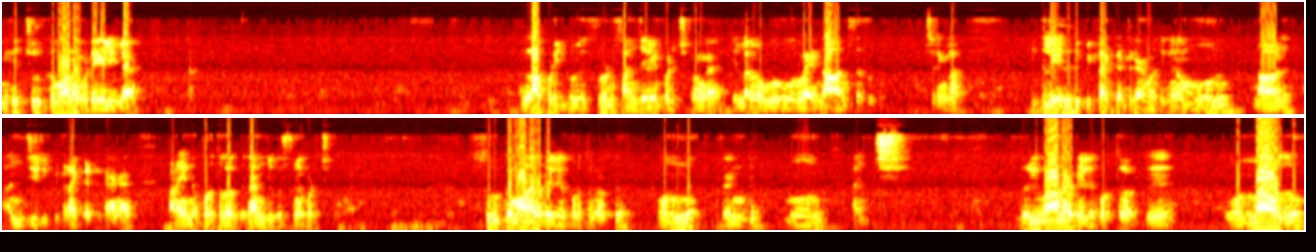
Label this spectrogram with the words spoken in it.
மிகச் சுருக்கமான விடைகளில நல்லா படிக்கக்கூடிய ஸ்டூடெண்ட்ஸ் அஞ்சையும் படிச்சுக்கோங்க. எல்லாமே ஒரு ஒரு லைன் தான் ஆன்சர் இருக்கும். சரிங்களா? இதில் எது ரிப்பீட்டடாக கேட்டிருக்காங்க பார்த்தீங்கன்னா மூணு நாலு அஞ்சு ரிப்பீட்டடாக கேட்டிருக்காங்க. ஆனால் என்னை பொறுத்தளவுக்கு இந்த அஞ்சு கொஸ்டினே படிச்சுக்கோங்க. சுருக்கமான விடையிலையை பொறுத்தளவுக்கு ஒன்று ரெண்டு மூணு அஞ்சு. விரிவான விடையில பொறுத்தளவுக்கு ஒன்றாவதும்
